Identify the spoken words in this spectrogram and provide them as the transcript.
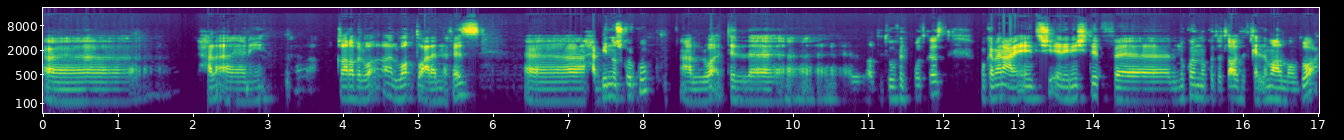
آه الحلقة يعني قرب الوقت على النفاذ. آه حابين نشكركم على الوقت اللي قضيتوه في البودكاست. وكمان على ال initiative آه منكم إنكم تطلعوا تتكلموا على الموضوع.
